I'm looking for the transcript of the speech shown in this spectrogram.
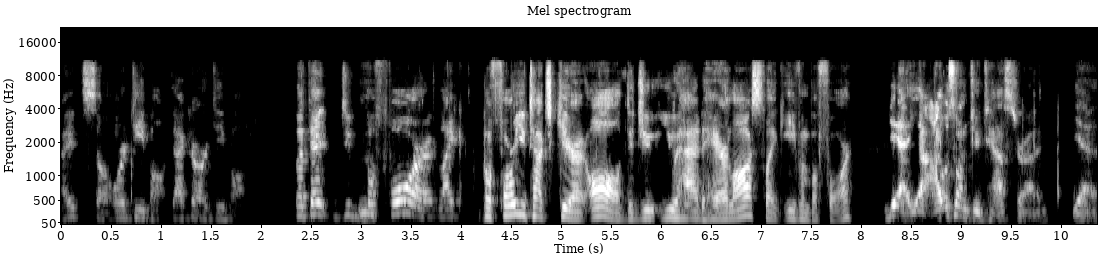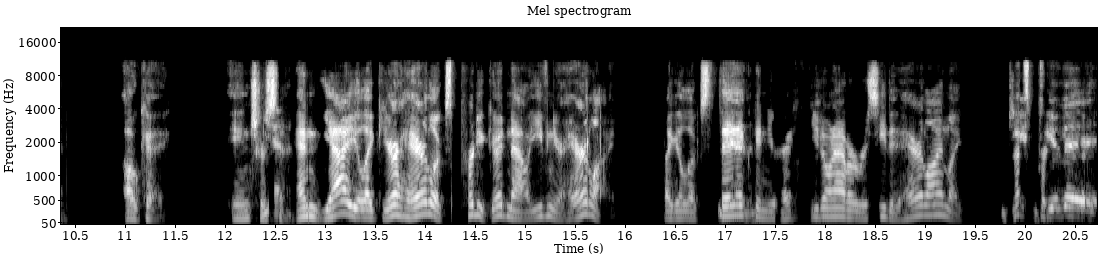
right? So or D-ball, Deca or D-ball. But that Mm. before, like before you touched gear at all, did you you had hair loss like even before? yeah, yeah, I was on dutasteride. Yeah, Okay, interesting. And yeah, you like your hair looks pretty good now. Even your hairline, like it looks thick, and your you don't have a receded hairline. Like do, That's you- do you have a?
